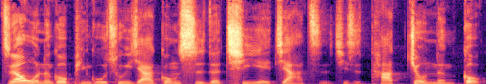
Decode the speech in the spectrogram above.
只要我能够评估出一家公司的企业价值，其实它就能够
